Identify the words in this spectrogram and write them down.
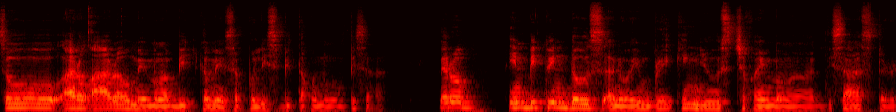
So, araw-araw may mga beat kami. Sa police beat ako nung umpisa. Pero, in between those, ano, yung breaking news, tsaka yung mga disaster,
